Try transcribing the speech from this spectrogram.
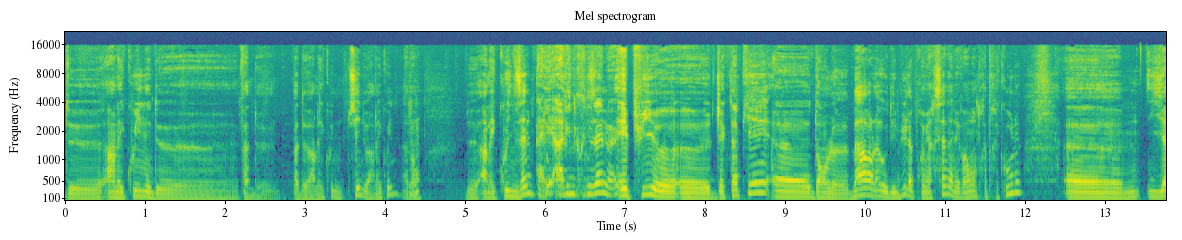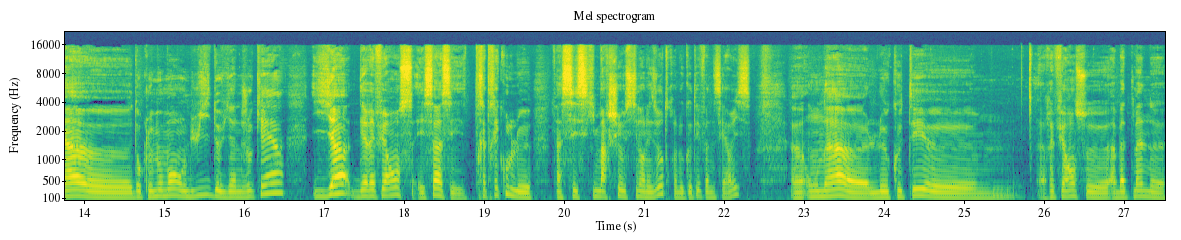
de Harley Quinn et de enfin de pas de Harley Quinn. Si de Harley Quinn attends de Harley Quinzel. Allez, Quinzel, ouais. Et puis euh, euh, Jack Napier euh, dans le bar là au début, la première scène, elle est vraiment très très cool. Il y a donc le moment où lui devient le Joker. Il y a des références et ça c'est très très cool. Le, enfin c'est ce qui marchait aussi dans les autres, le côté fan service. On a le côté référence à Batman,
